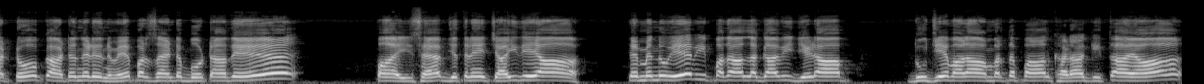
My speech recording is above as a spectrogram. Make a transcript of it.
ਘੱਟੋ ਘੱਟ 99% ਵੋਟਾਂ ਦੇ ਭਾਈ ਸਾਹਿਬ ਜਿੱਤਣੇ ਚਾਹੀਦੇ ਆ। ਤੇ ਮੈਨੂੰ ਇਹ ਵੀ ਪਤਾ ਲੱਗਾ ਵੀ ਜਿਹੜਾ ਦੂਜੇ ਵਾਲਾ ਅਮਰਤਪਾਲ ਖੜਾ ਕੀਤਾ ਆ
